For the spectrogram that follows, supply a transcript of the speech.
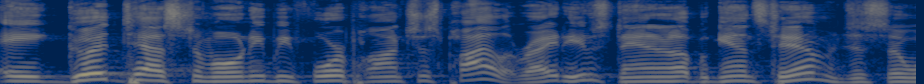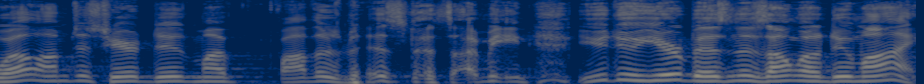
a good testimony before Pontius Pilate, right? He was standing up against him and just said, Well, I'm just here to do my father's business. I mean, you do your business, I'm going to do mine.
